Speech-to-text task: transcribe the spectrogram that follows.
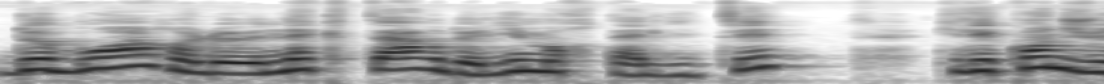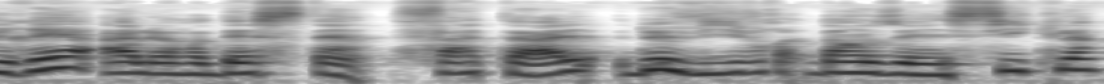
de boire le nectar de l'immortalité qui les conduirait à leur destin fatal de vivre dans un cycle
